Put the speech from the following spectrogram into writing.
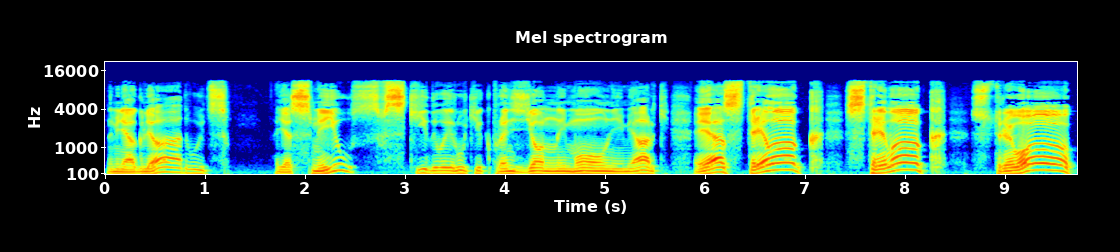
на меня оглядываются — я смеюсь, вскидывая руки к пронзенной молниями арки. Я стрелок, стрелок, стрелок!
